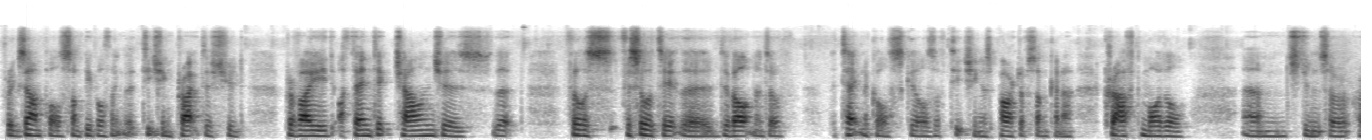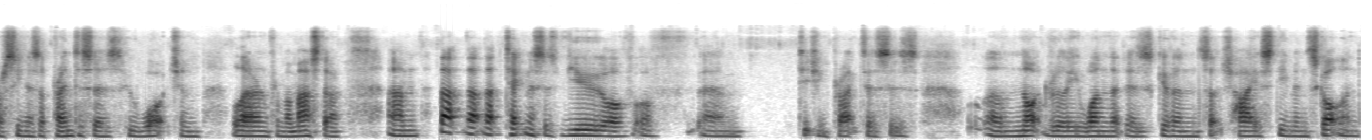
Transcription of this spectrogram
for example, some people think that teaching practice should provide authentic challenges that facilitate the development of the technical skills of teaching as part of some kind of craft model um, students are, are seen as apprentices who watch and learn from a master. Um, that, that, that technicist view of, of um, teaching practice is um, not really one that is given such high esteem in Scotland.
